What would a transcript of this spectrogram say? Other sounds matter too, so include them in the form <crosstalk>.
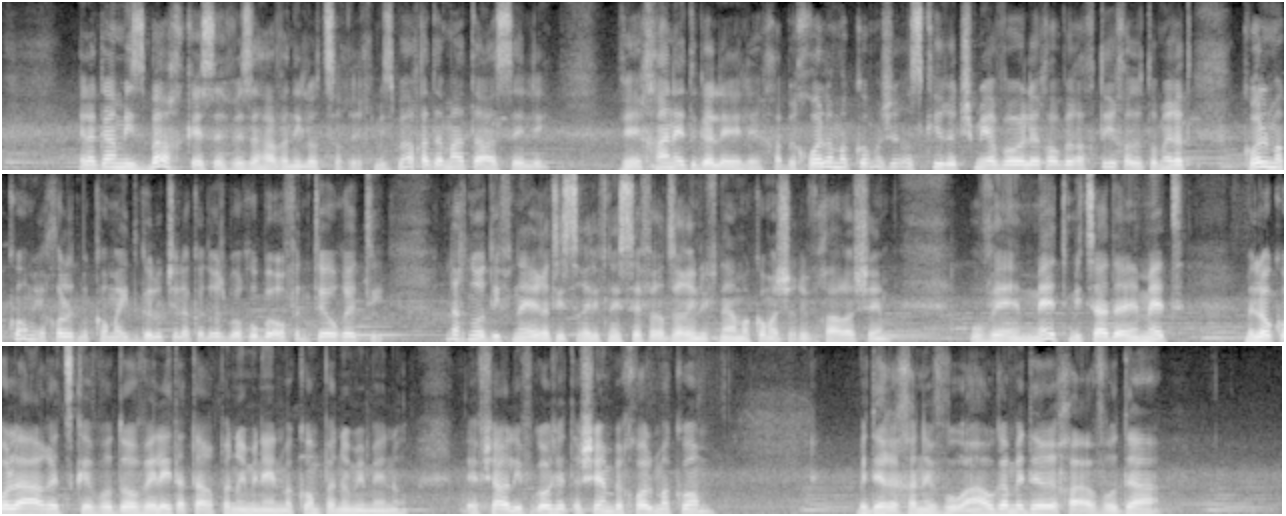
אלא גם מזבח כסף וזהב אני לא צריך. מזבח אדמה תעשה לי, והיכן אתגלה אליך? בכל המקום אשר אזכיר את שמי אבוא אליך וברכתיך. זאת אומרת, כל מקום יכול להיות מקום ההתגלות של הקדוש ברוך הוא באופן תיאורטי. אנחנו עוד לפני ארץ ישראל, לפני ספר דברים, לפני המקום אשר יבחר השם. ובאמת, מצד האמת, מלוא כל הארץ כבודו, ואלית אתר פנוי מנהן מקום פנוי ממנו, ואפשר לפגוש את השם בכל מקום, בדרך הנבואה או גם בדרך העבודה,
